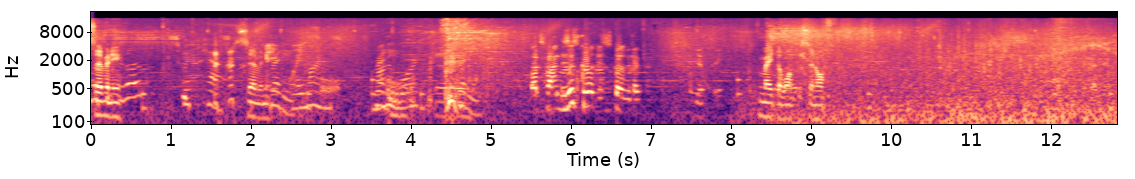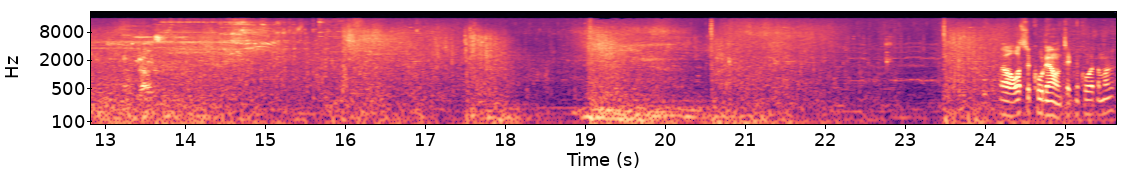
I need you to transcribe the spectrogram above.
Seventy. Swift cast, Seventy. ready. Ready. Ready. That's fine. This is good. This is good. We can obviously. Made the one percent off. Oh, what's the cooldown on technical at the moment?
